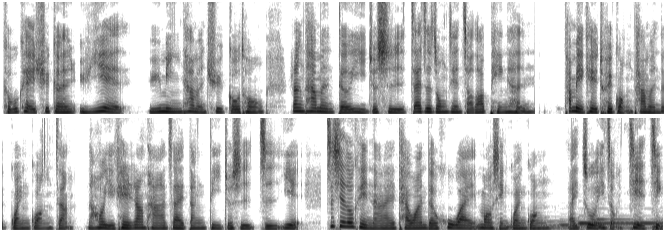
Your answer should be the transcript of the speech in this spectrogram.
可不可以去跟渔业渔民他们去沟通，让他们得以就是在这中间找到平衡。他们也可以推广他们的观光，这样，然后也可以让他在当地就是职业，这些都可以拿来台湾的户外冒险观光来做一种借鉴。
